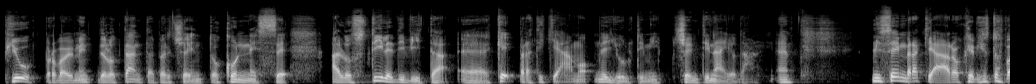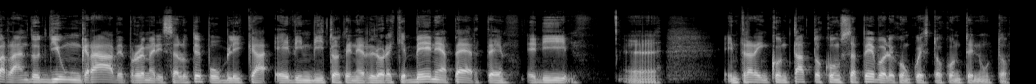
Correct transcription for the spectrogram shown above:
più probabilmente dell'80% connesse allo stile di vita eh, che pratichiamo negli ultimi centinaio d'anni. Eh. Mi sembra chiaro che vi sto parlando di un grave problema di salute pubblica e vi invito a tenere le orecchie bene aperte e di eh, entrare in contatto consapevole con questo contenuto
